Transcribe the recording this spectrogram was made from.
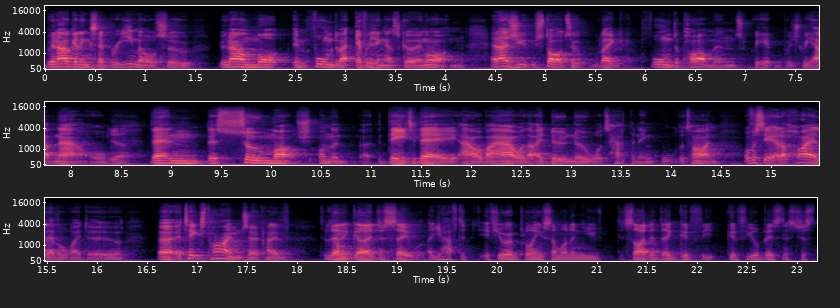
We're now getting separate emails, so you're now not informed about everything that's going on. And as you start to like form departments, we, which we have now, Yeah. then there's so much on the day to day, hour by hour, that I don't know what's happening all the time. Obviously, at a higher level, I do. But it takes time to kind of to let it go and just say you have to if you're employing someone and you've decided they're good for you, good for your business just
